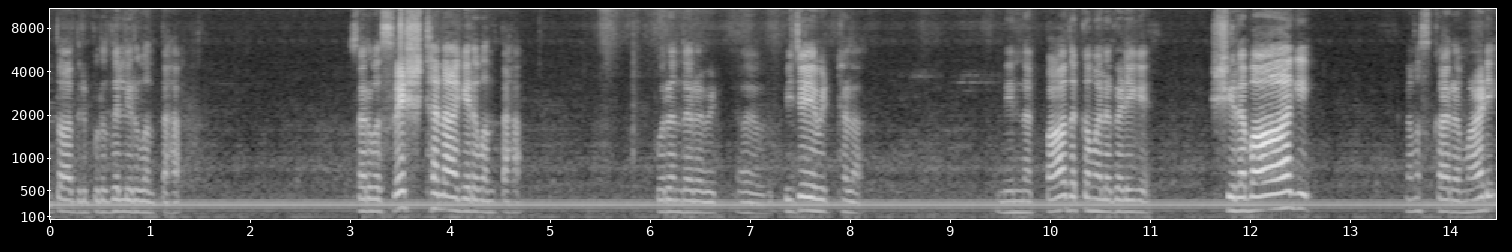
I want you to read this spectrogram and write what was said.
ತೋತಾದ್ರಿಪುರದಲ್ಲಿರುವಂತಹ ಸರ್ವಶ್ರೇಷ್ಠನಾಗಿರುವಂತಹ ಪುರಂದರ ವಿಜಯ ವಿಠಲ ನಿನ್ನ ಪಾದಕಮಲಗಳಿಗೆ ಶಿರವಾಗಿ ನಮಸ್ಕಾರ ಮಾಡಿ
